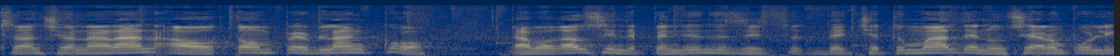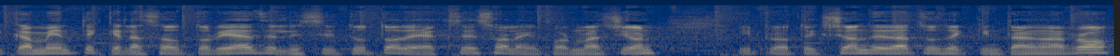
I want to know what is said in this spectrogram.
sancionarán a Otompe Blanco Abogados independientes de Chetumal denunciaron públicamente que las autoridades del Instituto de Acceso a la Información y Protección de Datos de Quintana Roo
